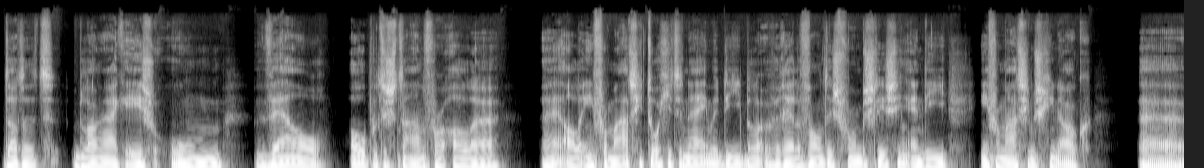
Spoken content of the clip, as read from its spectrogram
dat het belangrijk is om wel open te staan voor alle, hè, alle informatie tot je te nemen die relevant is voor een beslissing. En die informatie misschien ook eh,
